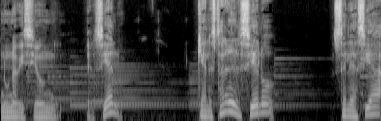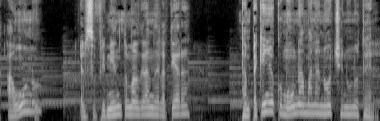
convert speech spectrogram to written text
en una visión del cielo, que al estar en el cielo se le hacía a uno el sufrimiento más grande de la tierra, tan pequeño como una mala noche en un hotel.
